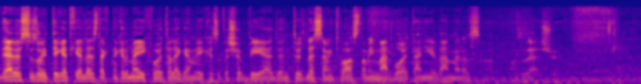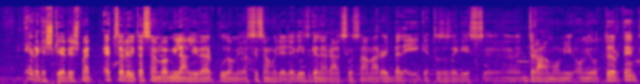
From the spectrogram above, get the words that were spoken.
De először Zoli, téged kérdezlek, neked melyik volt a legemlékezetesebb BL döntőd, leszámítva azt, ami már voltál nyilván, mert az az, az első. Érdekes kérdés, mert egyszerre jut eszembe a Milan Liverpool, ami azt hiszem, hogy egy egész generáció számára hogy beleégett az az egész dráma, ami, ami ott történt.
